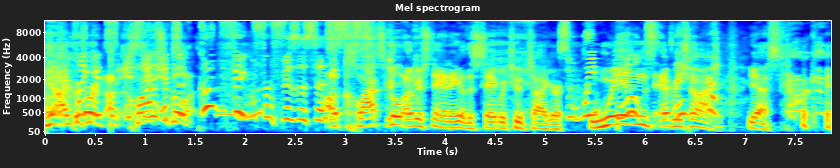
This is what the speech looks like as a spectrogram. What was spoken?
yeah, I prefer Like it's, a it's, a, classical. it's a good thing for physicists. a classical understanding of the saber-toothed tiger So we wins built- every time. Yes. Okay.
